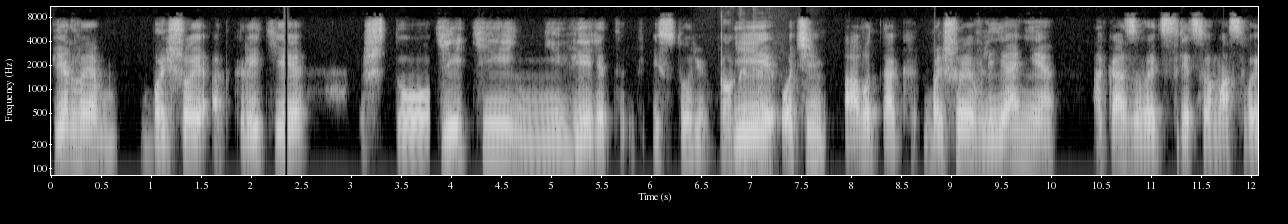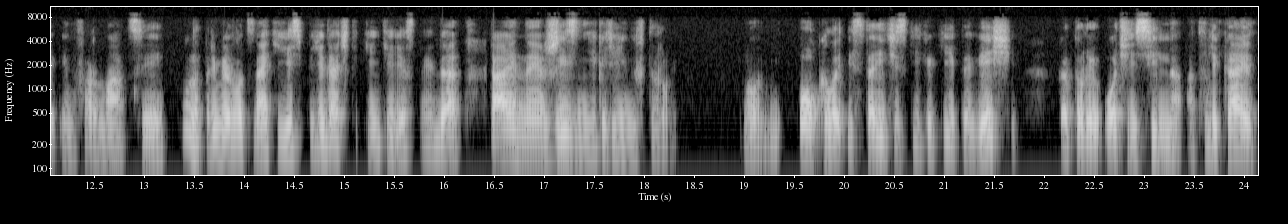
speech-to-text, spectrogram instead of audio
Первое большое открытие что дети не верят в историю. Как и это? очень, а вот так, большое влияние оказывает средства массовой информации. Ну, например, вот знаете, есть передачи такие интересные, да, «Тайная жизнь Екатерины II». Ну, около исторические какие-то вещи, которые очень сильно отвлекают.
